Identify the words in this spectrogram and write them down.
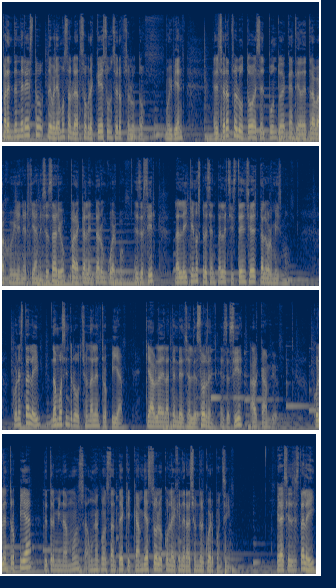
Para entender esto, deberíamos hablar sobre qué es un cero absoluto. Muy bien, el cero absoluto es el punto de cantidad de trabajo y energía necesario para calentar un cuerpo, es decir, la ley que nos presenta la existencia del calor mismo. Con esta ley damos introducción a la entropía, que habla de la tendencia al desorden, es decir, al cambio. Con la entropía determinamos una constante que cambia solo con la generación del cuerpo en sí. Gracias a esta ley,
